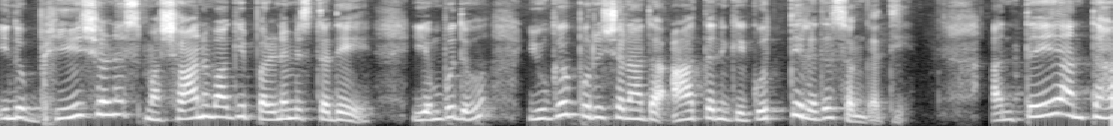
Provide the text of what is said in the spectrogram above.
ಇಂದು ಭೀಷಣ ಸ್ಮಶಾನವಾಗಿ ಪರಿಣಮಿಸುತ್ತದೆ ಎಂಬುದು ಯುಗಪುರುಷನಾದ ಆತನಿಗೆ ಗೊತ್ತಿರದ ಸಂಗತಿ. ಅಂತೆಯೇ ಅಂತಹ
